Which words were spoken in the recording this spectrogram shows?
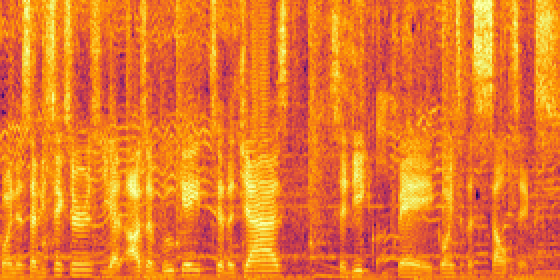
going to the 76ers. You got Azubuike to the Jazz. Sadiq Bey going to the Celtics.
